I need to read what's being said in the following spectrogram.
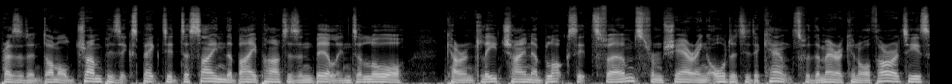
President Donald Trump is expected to sign the bipartisan bill into law. Currently, China blocks its firms from sharing audited accounts with American authorities.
